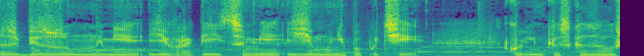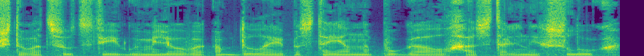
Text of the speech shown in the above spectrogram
с безумными европейцами ему не по пути. Коленька сказал, что в отсутствии Гумилева Абдулая постоянно пугал остальных слух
